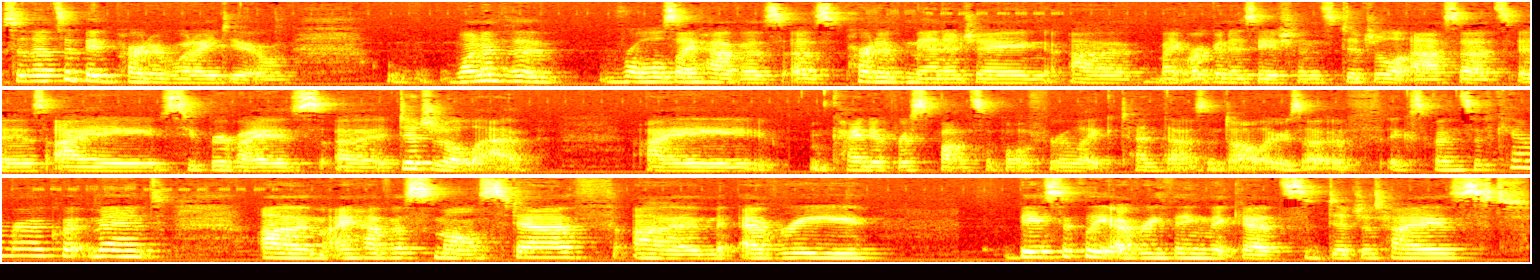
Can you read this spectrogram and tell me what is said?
So that's a big part of what I do one of the roles I have as, as part of managing uh, my organization's digital assets is I supervise a digital lab. I am kind of responsible for like $10,000 of expensive camera equipment. Um, I have a small staff. Um, every, basically everything that gets digitized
